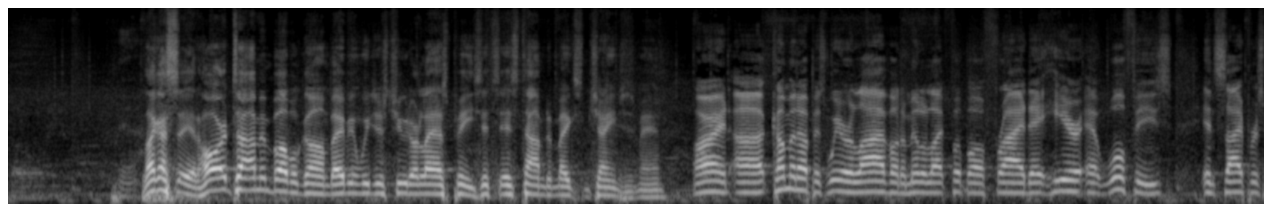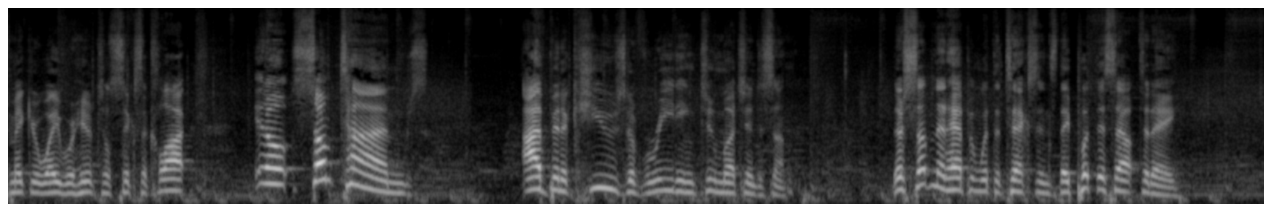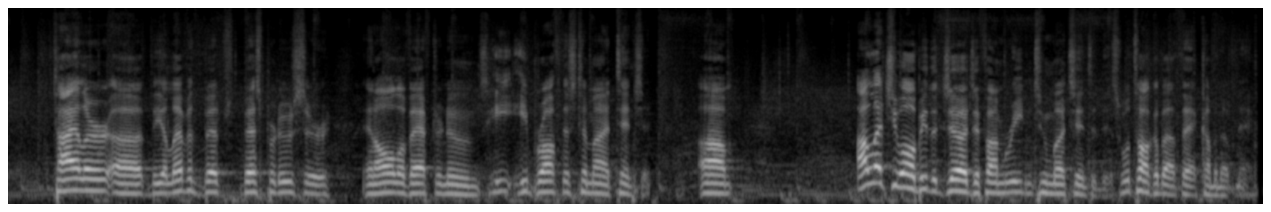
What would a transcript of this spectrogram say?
Like I said, hard time in bubble gum, baby, and we just chewed our last piece. It's it's time to make some changes, man. All right, uh, coming up as we are live on a Miller Lite Football Friday here at Wolfie's in Cypress. Make your way. We're here till six o'clock. You know, sometimes I've been accused of reading too much into something. There's something that happened with the Texans. They put this out today. Tyler, uh, the 11th best, best producer in all of afternoons, he, he brought this to my attention. Um, I'll let you all be the judge if I'm reading too much into this. We'll talk about that coming up next.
